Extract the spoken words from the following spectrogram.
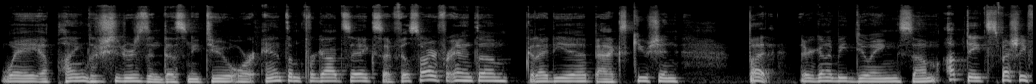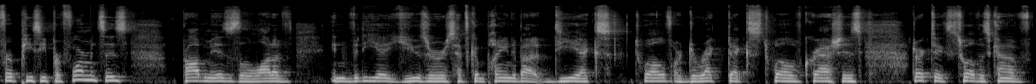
way of playing loot shooters than Destiny 2 or Anthem, for God's sakes. I feel sorry for Anthem. Good idea, bad execution. But they're going to be doing some updates, especially for PC performances. Problem is a lot of NVIDIA users have complained about DX12 or DirectX 12 crashes. DirectX 12 is kind of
